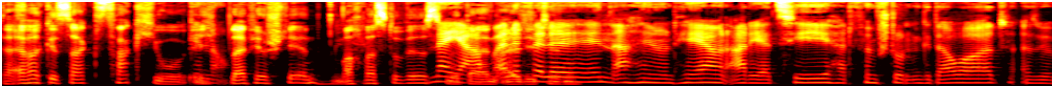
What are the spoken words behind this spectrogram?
Der hat einfach gesagt, fuck you, Genau. ich bleib hier stehen, mach was du willst mit Naja, auf alle. Fälle hin, hin und her und ADAC hat fünf Stunden gedauert, also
